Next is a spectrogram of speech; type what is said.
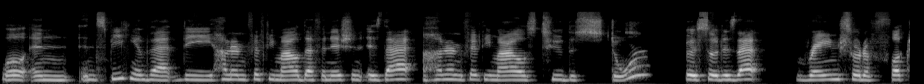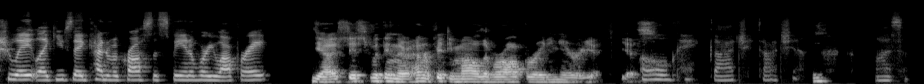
well and and speaking of that the 150 mile definition is that 150 miles to the store? So does that range sort of fluctuate, like you said, kind of across the span of where you operate? Yeah, it's just within the 150 miles of our operating area. Yes. Oh, okay. Gotcha. Gotcha. Mm-hmm. Awesome.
